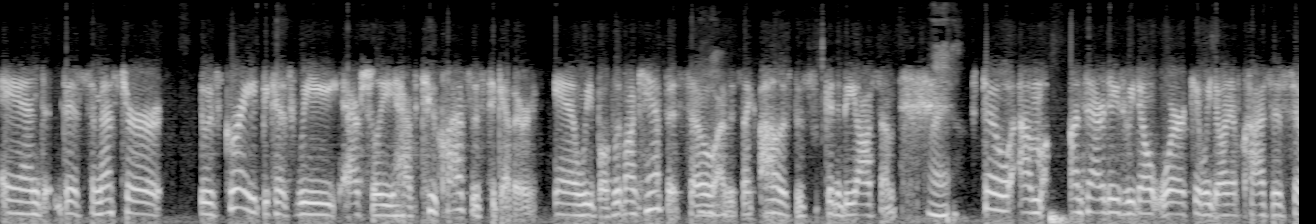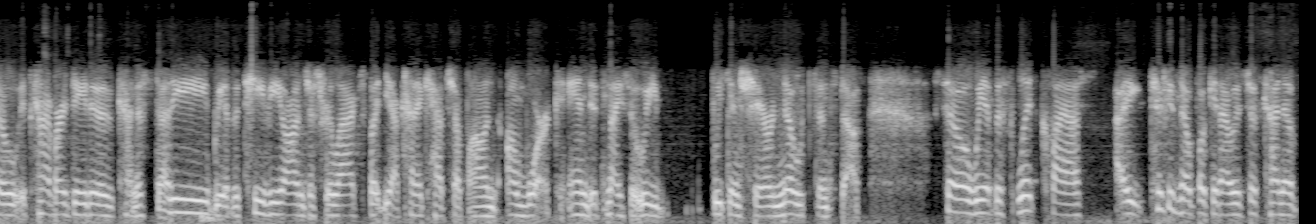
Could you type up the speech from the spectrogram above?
and this semester it was great because we actually have two classes together, and we both live on campus. So I was like, oh, this is going to be awesome. Right. So um, on Saturdays we don't work and we don't have classes, so it's kind of our day to kind of study. We have the TV on, just relax, but yeah, kind of catch up on on work. And it's nice that we we can share notes and stuff. So we had this lit class. I took his notebook and I was just kind of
